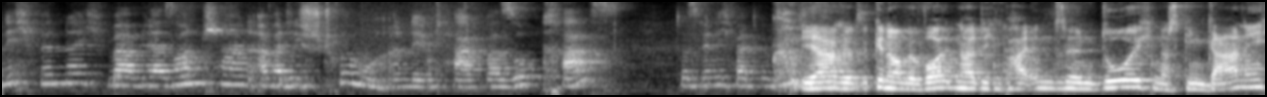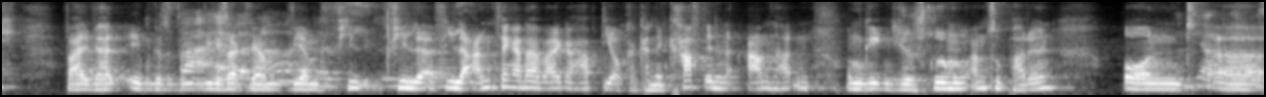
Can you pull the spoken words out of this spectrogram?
nicht windig, war wieder Sonnenschein, aber die Strömung an dem Tag war so krass, dass wir nicht weit gekommen ja, sind. genau, wir wollten halt durch ein paar Inseln durch und das ging gar nicht, weil wir halt eben, wie, gesagt, wir haben, wir haben viel, viele, viele Anfänger dabei gehabt, die auch gar keine Kraft in den Armen hatten, um gegen diese Strömung anzupaddeln. Und, Und äh, ne?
